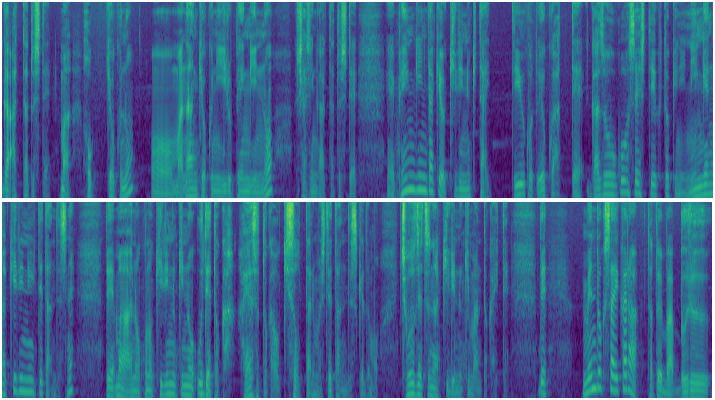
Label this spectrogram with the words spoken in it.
があったとしてまあ北極の、まあ、南極にいるペンギンの写真があったとして、えー、ペンギンだけを切り抜きたい。っていうことよくあって画像を合成していく時に人間が切り抜いてたんですね。でまああのこの切り抜きの腕とか速さとかを競ったりもしてたんですけども超絶な切り抜きマンとかいてで面倒くさいから例えばブルー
